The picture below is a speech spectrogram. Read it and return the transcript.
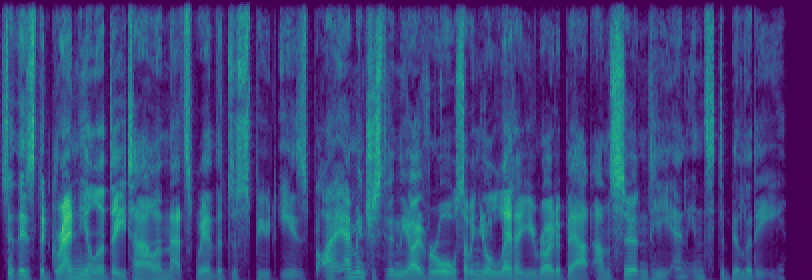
So there's the granular detail, and that's where the dispute is. But I am interested in the overall. So in your letter, you wrote about uncertainty and instability.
